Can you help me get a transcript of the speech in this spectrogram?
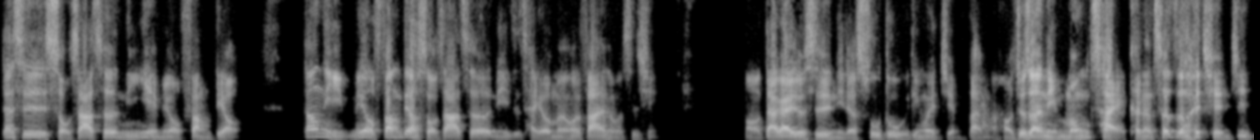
但是手刹车你也没有放掉。当你没有放掉手刹车，你一直踩油门会发生什么事情？哦，大概就是你的速度一定会减半嘛。好，就算你猛踩，可能车子会前进，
